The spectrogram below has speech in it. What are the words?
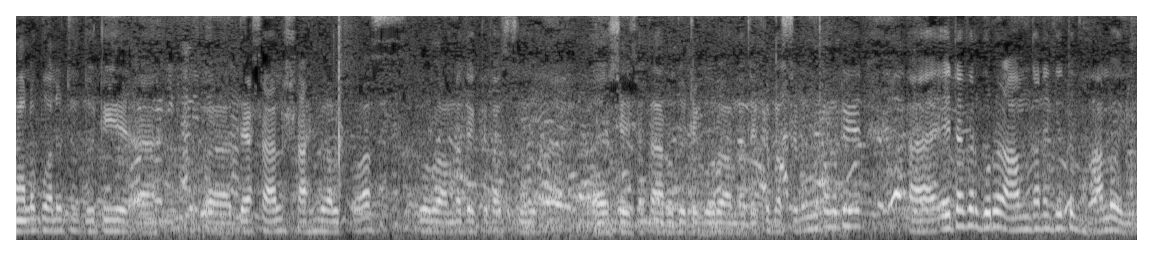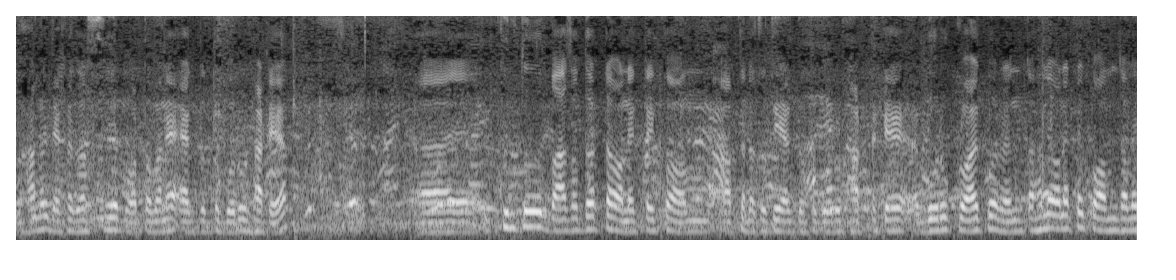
ভালো কোয়ালিটির দুটি দেশাল শাহিওয়াল ক্রস গরু আমরা দেখতে পাচ্ছি। সেই সাথে আরও দুটি গরু আমরা দেখতে পাচ্ছি। এবং মোটামুটি এই টাইপের গরুর আমদানি কিন্তু ভালোই ভালোই দেখা যাচ্ছে বর্তমানে একদম তো গরুর হাটে। কিন্তু বাজার দরটা অনেকটাই কম। আপনারা যদি একদম তো গরুর হাট থেকে গরু ক্রয় করেন, তাহলে অনেকটাই কম দামে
